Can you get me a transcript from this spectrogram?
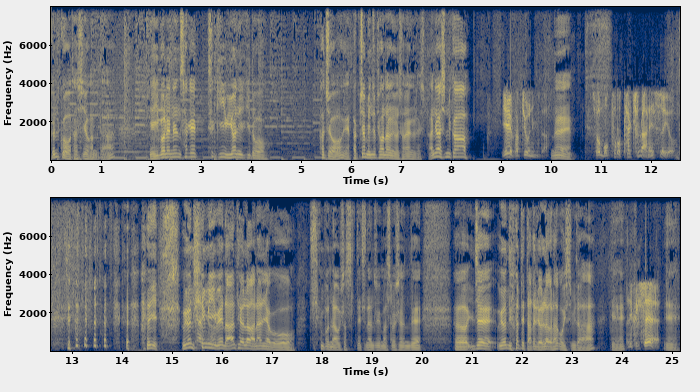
끊고 다시 이어갑니다. 예, 이번에는 사개특위 위원이기도 하죠. 예, 박지원 민주평화당 의원 전화 연결됐습니다. 안녕하십니까? 예, 박지원입니다. 네. 저 목포로 탈출 안 했어요. 아니, 의원님이 왜 나한테 연락 안 하냐고 지난번 나오셨을 때 지난주에 말씀하셨는데, 어, 이제 의원님한테 다들 연락을 하고 있습니다. 예. 아니, 글쎄. 예.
